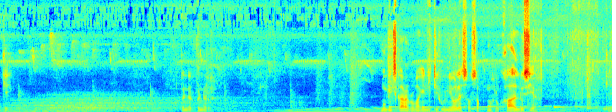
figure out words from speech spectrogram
oke okay. Bener-bener. Mungkin sekarang rumah ini dihuni oleh sosok makhluk halus ya. Oke.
